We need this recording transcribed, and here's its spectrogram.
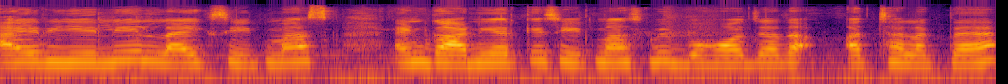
I really like sheet mask and Garnier के सीट मास्क भी बहुत ज़्यादा अच्छा लगता है।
